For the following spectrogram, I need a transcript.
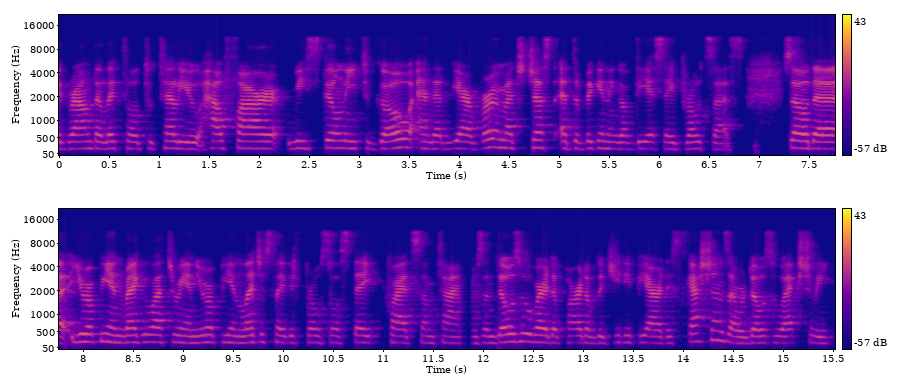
the ground a little to tell you how far we still need to go and that we are very much just at the beginning of the DSA process. So the European regulatory and European legislative process take quite some time. And those who were the part of the GDPR discussions or those who actually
